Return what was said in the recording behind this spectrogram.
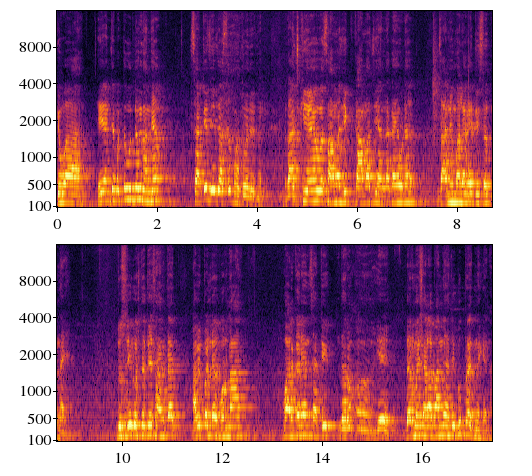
किंवा हे यांच्या फक्त उद्योगधंद्यासाठीच हे जास्त महत्त्व देतात. राजकीय व सामाजिक कामाची यांना काय एवढं जाणीव मला काही दिसत नाही. दुसरी गोष्ट ते सांगतात आम्ही पंढरपूरला वारकऱ्यांसाठी धर्म हे धर्मशाळा बांधण्यासाठी खूप प्रयत्न केला.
